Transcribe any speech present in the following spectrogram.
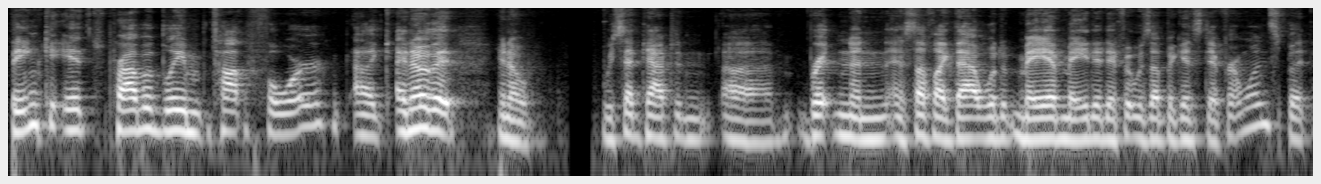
think it's probably top four. Like I know that you know we said Captain uh, Britain and, and stuff like that would may have made it if it was up against different ones, but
